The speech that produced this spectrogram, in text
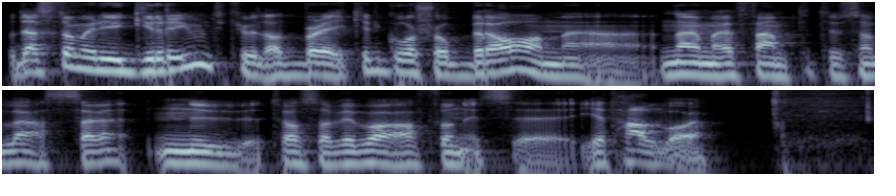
Och dessutom är det ju grymt kul att breaket går så bra med närmare 50 000 läsare nu, trots att vi bara har funnits eh, i ett halvår.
